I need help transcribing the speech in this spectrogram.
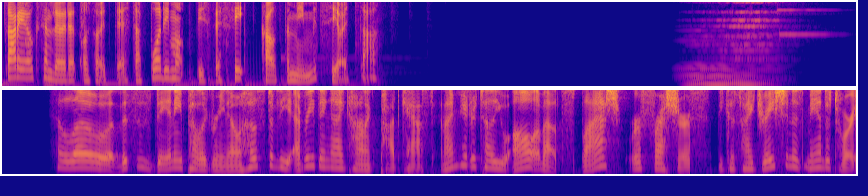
Tarjouksen löydät osoitteesta podimo.fi kautta Mimmit sijoittaa. Hello, this is Danny Pellegrino, host of the Everything Iconic podcast, and I'm here to tell you all about Splash Refresher because hydration is mandatory,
